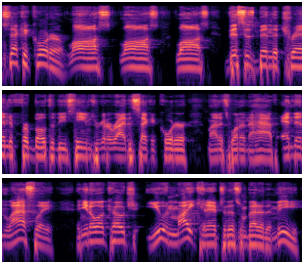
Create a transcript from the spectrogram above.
Second quarter, loss, loss, loss. This has been the trend for both of these teams. We're going to ride the second quarter minus one and a half. And then lastly, and you know what, coach? You and Mike can answer this one better than me.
